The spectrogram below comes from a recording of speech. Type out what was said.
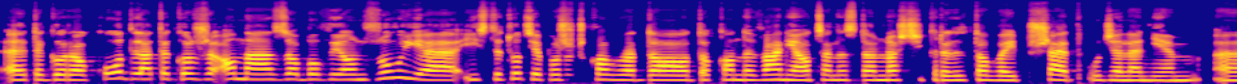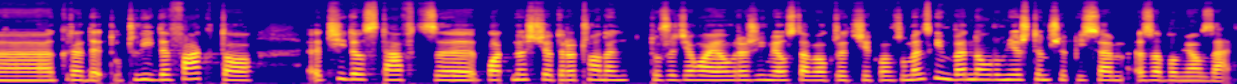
E, tego roku, dlatego że ona zobowiązuje instytucje pożyczkowe do dokonywania oceny zdolności kredytowej przed udzieleniem e, kredytu. Czyli de facto e, ci dostawcy płatności odroczonych, którzy działają w reżimie ustawy o kredycie konsumenckim, będą również tym przepisem zobowiązani.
